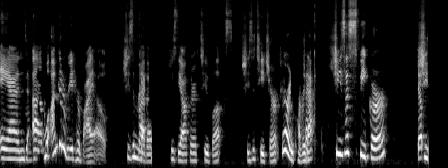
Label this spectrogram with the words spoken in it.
And uh, well, I'm going to read her bio. She's a mother. Okay. She's the author of two books. She's a teacher. We already covered Check. that. She's a speaker. Yep. She's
